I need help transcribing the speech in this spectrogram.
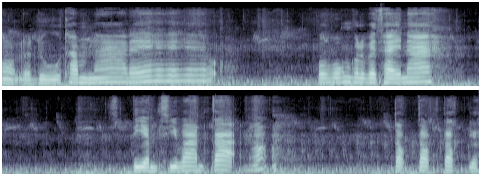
ออดแล้วดูทำหน้าแล้วพอวงก็เลยไปไทยหน้าเตรียมสีวานกะเนาะตอกตอกตอกอยู่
